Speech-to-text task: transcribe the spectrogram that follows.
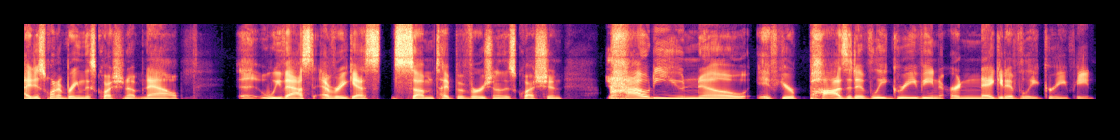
I just want to bring this question up now. Uh, we've asked every guest some type of version of this question. Yeah. How do you know if you're positively grieving or negatively grieving?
